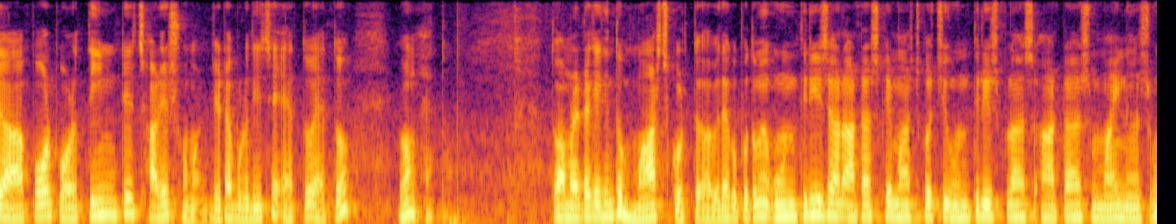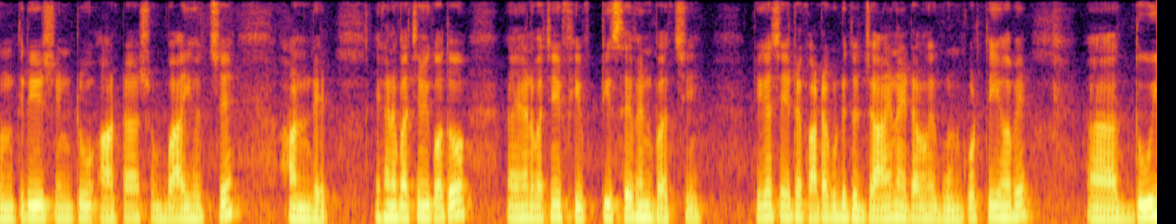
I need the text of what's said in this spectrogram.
যা পরপর তিনটে ছাড়ের সমান, যেটা বলে দিয়েছে এত এত এবং এত। তো আমরা এটাকে কিন্তু মার্চ করতে হবে। দেখো, প্রথমে উনত্রিশ আর আঠাশকে মার্চ করছি, উনত্রিশ প্লাস আঠাশ মাইনাস উনত্রিশ ইন্টু আঠাশ বাই হচ্ছে হান্ড্রেড এখানে পাচ্ছি আমি কত? এখানে পাচ্ছি আমি ফিফটি সেভেন পাচ্ছি। ঠিক আছে? এটা কাটাকুটি তো যায় না, এটা আমাকে গুণ করতেই হবে। দুই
